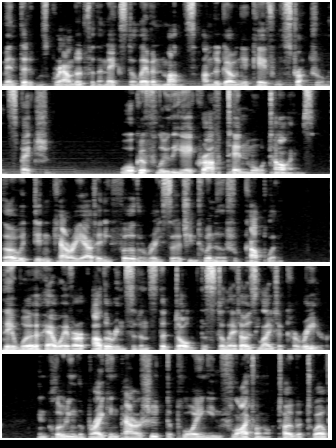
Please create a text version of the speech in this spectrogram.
meant that it was grounded for the next 11 months undergoing a careful structural inspection. Walker flew the aircraft 10 more times, though it didn't carry out any further research into inertial coupling. There were, however, other incidents that dogged the Stiletto's later career, including the braking parachute deploying in flight on October 12,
